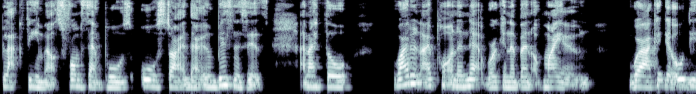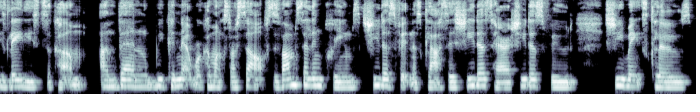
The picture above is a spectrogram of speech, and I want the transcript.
black females from St. Paul's all starting their own businesses. And I thought, why don't I put on a networking event of my own where I could get all these ladies to come and then we can network amongst ourselves. If I'm selling creams, she does fitness classes, she does hair, she does food, she makes clothes.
